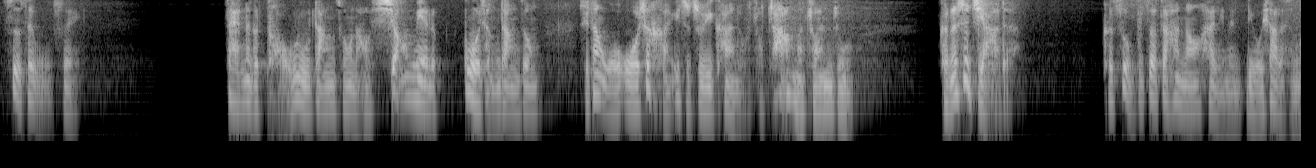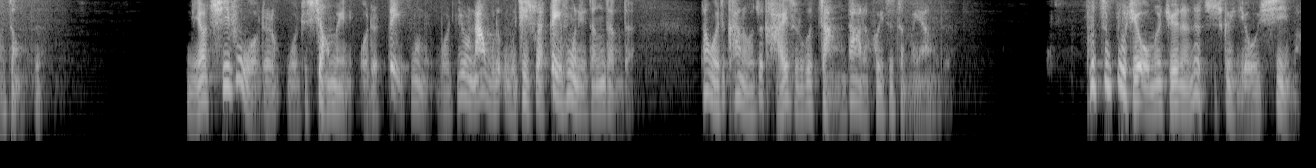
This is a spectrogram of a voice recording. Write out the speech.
四岁五岁，在那个投入当中，然后消灭的过程当中，实际上我我是很一直注意看的。我说这么专注，可能是假的，可是我不知道在他脑海里面留下了什么种子。你要欺负我的，我就消灭你，我就对付你，我就拿我的武器出来对付你，等等的。那我就看了，我这个孩子如果长大了会是怎么样子？不知不觉，我们觉得那只是个游戏嘛，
